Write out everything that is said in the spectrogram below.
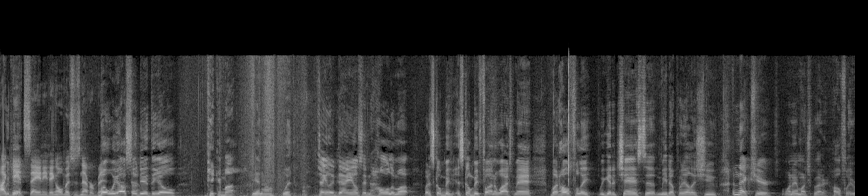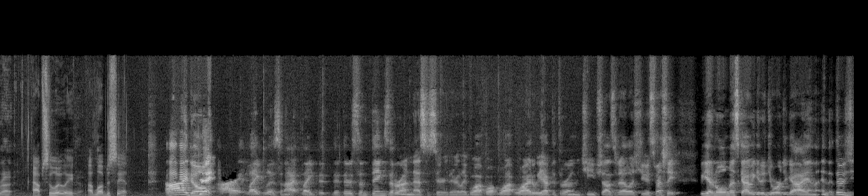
I can't did- say anything. Ole Miss has never been. But we also did the old pick him up, you know, with Jayden Daniels and hold him up. But it's gonna be it's gonna be fun to watch, man. But hopefully we get a chance to meet up with LSU next year when they're much better. Hopefully, right? Absolutely. I'd love to see it. I don't. I like. Listen. I like. Th- th- there's some things that are unnecessary there. Like, why, why, why, why do we have to throw in the cheap shots at LSU? Especially, we get an Ole Miss guy, we get a Georgia guy, and and there's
